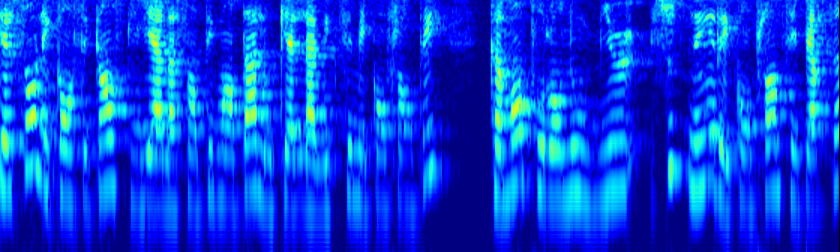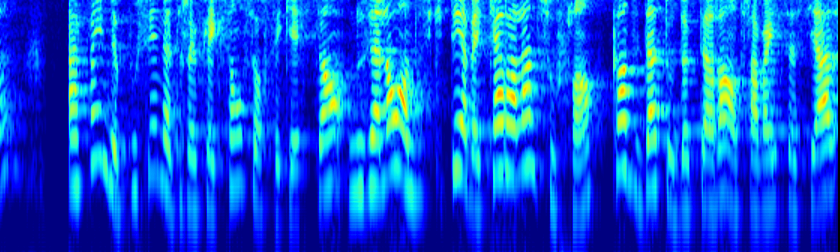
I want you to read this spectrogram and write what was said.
Quelles sont les conséquences liées à la santé mentale auxquelles la victime est confrontée? Comment pourrons-nous mieux soutenir et comprendre ces personnes? Afin de pousser notre réflexion sur ces questions, nous allons en discuter avec Caroline Souffrant, candidate au doctorat en travail social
